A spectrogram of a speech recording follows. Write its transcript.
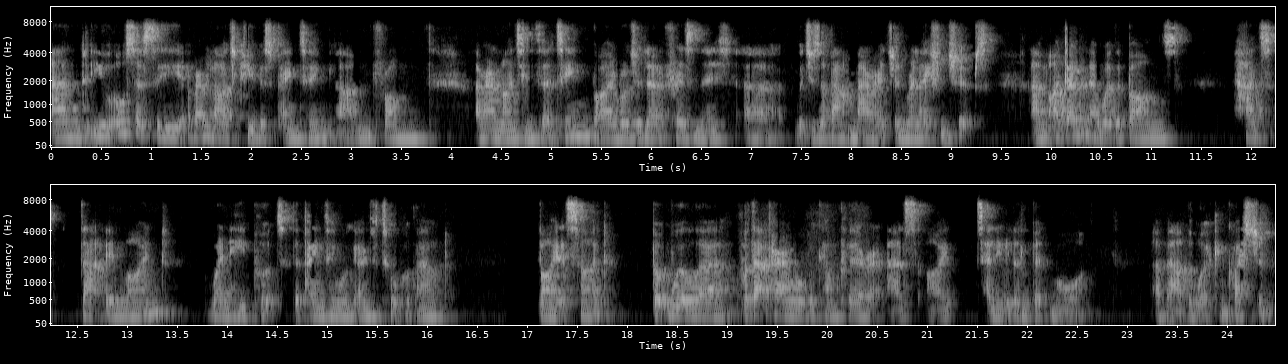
And you also see a very large cubist painting um, from around 1913 by Roger Fresnaye, uh, which is about marriage and relationships. Um, I don't know whether Barnes had that in mind when he put the painting we're going to talk about by its side but we'll, uh, that pairing will become clearer as I tell you a little bit more about the work in question.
